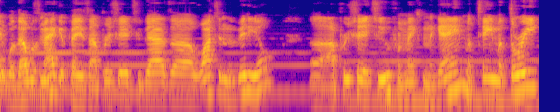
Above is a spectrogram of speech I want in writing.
Alright, well that was Maggot Face. I appreciate you guys uh, watching the video. Uh, I appreciate you for making the game a team of three.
